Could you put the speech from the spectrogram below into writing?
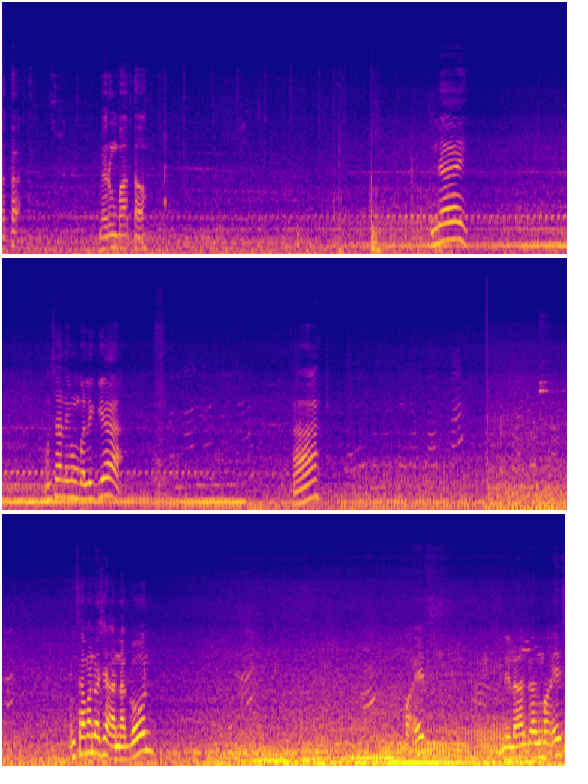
Bata? Merong bata oh. Inday. Unsa na imong baligya? Ha? Unsa man na siya anagon? Mais. Nilagang mais.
